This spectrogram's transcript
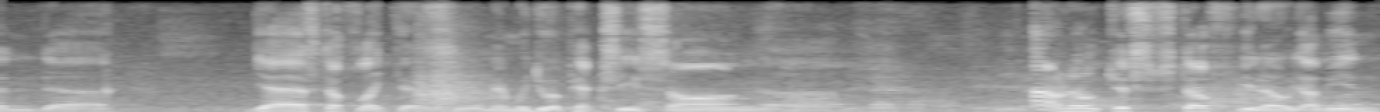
and uh, yeah stuff like this. You know what I mean? We do a Pixies song. Uh, I don't know, just stuff. You know, I mean.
